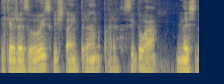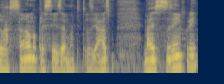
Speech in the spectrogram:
de que é Jesus que está entrando para se doar. Nesta doação não precisa muito entusiasmo, mas sempre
